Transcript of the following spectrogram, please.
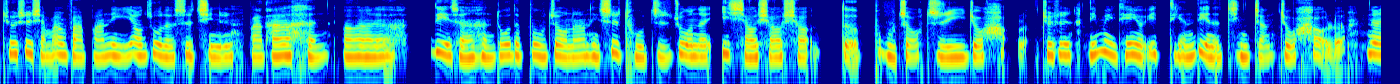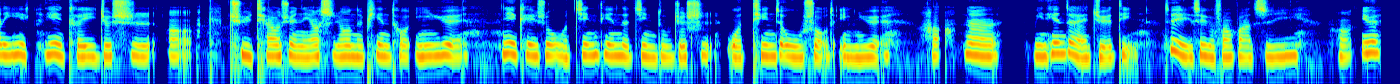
就是想办法把你要做的事情把它很呃。列成很多的步骤然后，你试图只做那一小小小的步骤之一就好了。就是你每天有一点点的进展就好了。那你也你也可以就是呃去挑选你要使用的片头音乐。你也可以说我今天的进度就是我听这五首的音乐。好，那明天再来决定，这也是一个方法之一。啊，因为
